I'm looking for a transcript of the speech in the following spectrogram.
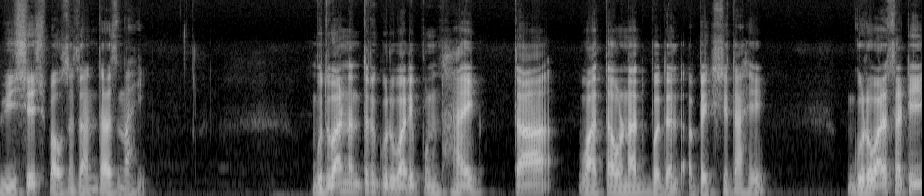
विशेष पावसाचा अंदाज नाही. बुधवारनंतर गुरुवारी पुन्हा एकदा वातावरणात बदल अपेक्षित आहे. गुरुवारसाठी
